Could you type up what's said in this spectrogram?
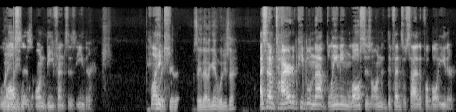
you mean? losses on defenses either. Wait, Like say, that, say that again. What did you say? I said, I'm tired of people not blaming losses on the defensive side of the football either.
